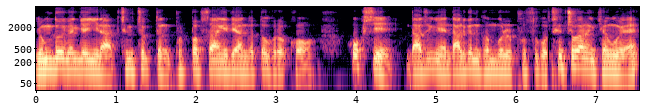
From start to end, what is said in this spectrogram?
용도 변경이나 증축 등 불법사항에 대한 것도 그렇고 혹시 나중에 낡은 건물을 부수고 신축하는 경우에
